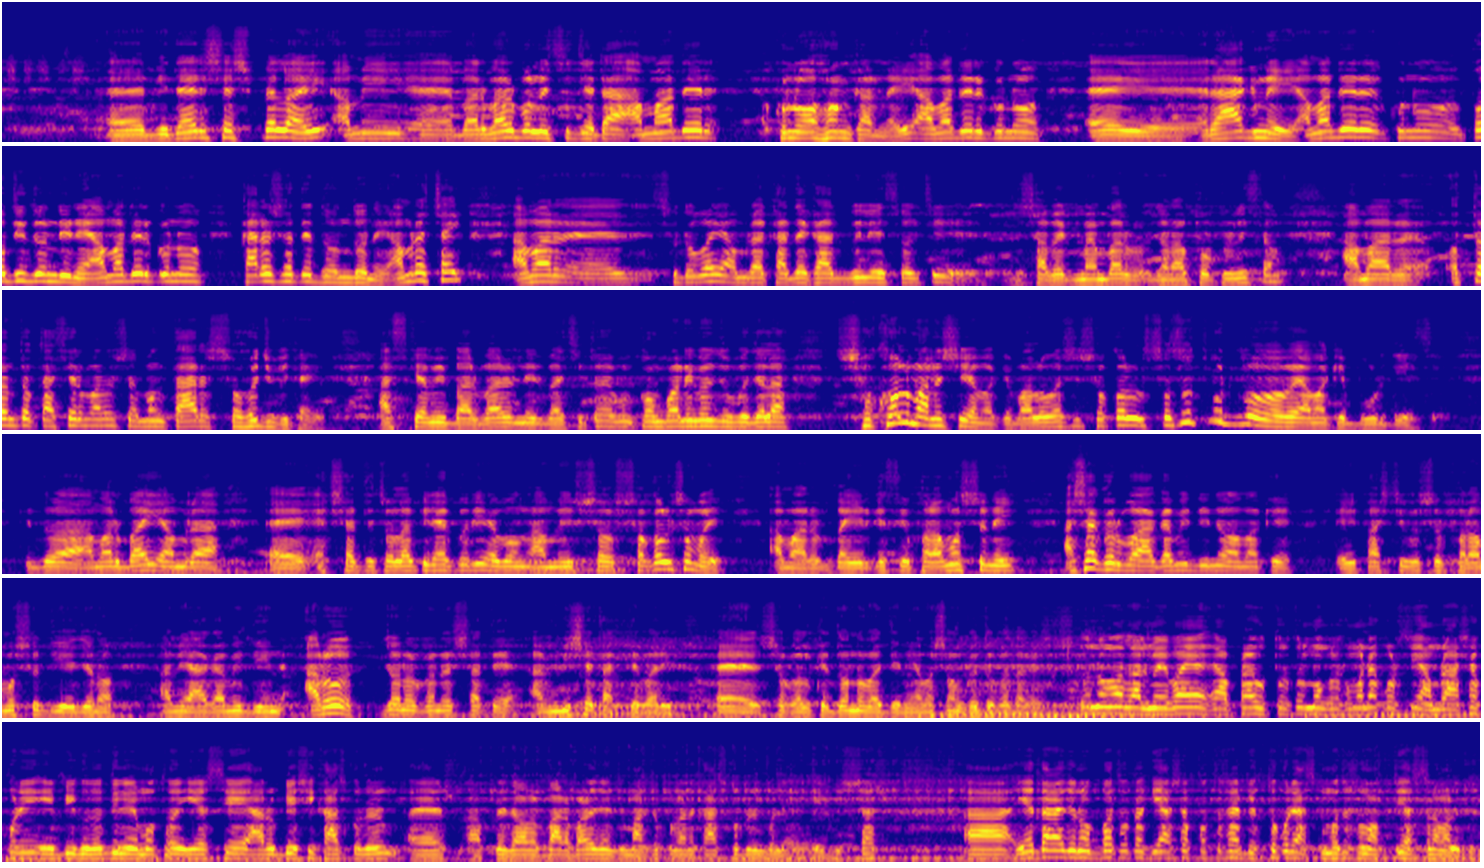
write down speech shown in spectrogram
বিদায়ের শেষ বেলায় আমি বারবার বলেছি যেটা আমাদের কোনো অহংকার নেই, আমাদের কোনো রাগ নেই, আমাদের কোনো প্রতিদ্বন্দ্বী নেই, আমাদের কোনো কারোর সাথে দ্বন্দ্ব নেই। আমরা চাই আমার ছোটো ভাই, আমরা কাঁধে কাঁধ মিলিয়ে চলছি, সাবেক মেম্বার জনাব ফখরুল ইসলাম, আমার অত্যন্ত কাছের মানুষ এবং তার সহযোগিতায় আজকে আমি বারবার নির্বাচিত এবং কোম্পানিগঞ্জ উপজেলা সকল মানুষই আমাকে ভালোবাসে, সকল স্বতঃস্ফূর্তভাবে আমাকে ভোট দিয়েছে। কিন্তু আমার ভাই, আমরা একসাথে চলাফেরা করি এবং আমি সকল সময় আমার ভাইয়ের কাছে পরামর্শ নেই। আশা করব আগামী দিনেও আমাকে এই পাঁচটি বছর পরামর্শ দিয়ে যেন আমি আগামী দিন আরও জনগণের সাথে আমি মিশে থাকতে পারি। সকলকে ধন্যবাদ জানিয়ে আমার সংক্ষিপ্ত কথা ধন্যবাদ লালমে ভাই, আপনার উত্তরোত্তর মঙ্গল কামনা করছি। আমরা আশা করি এই বিগত দিনের মতো এসে আরও বেশি কাজ করবেন। আপনি বারবার মানুষের কল্যাণে কাজ করবেন বলে এই বিশ্বাস। এ দ্বারা যেন অব্যাহত থাকি, আশা, প্রত্যাশা ব্যক্ত করে আজকের মতো সমাপ্তি। আসসালামু আলাইকুম।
